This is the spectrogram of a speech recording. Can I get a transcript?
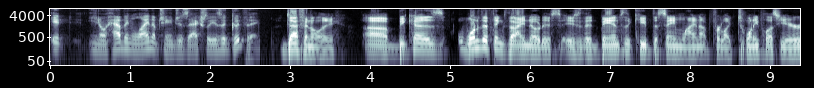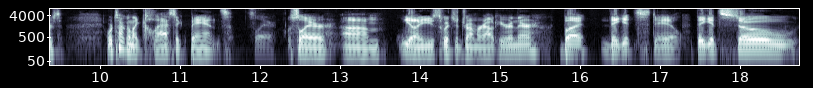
it you know having lineup changes actually is a good thing? Definitely uh, because one of the things that I notice is that bands that keep the same lineup for like 20 plus years, we're talking like classic bands. Slayer. Slayer. Um, you know, you switch a drummer out here and there, but they get stale. They get so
